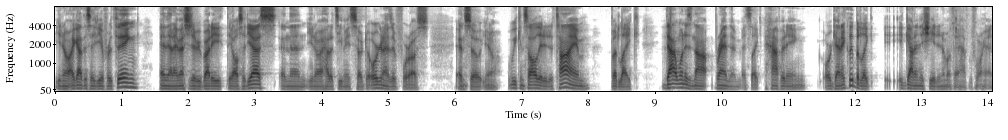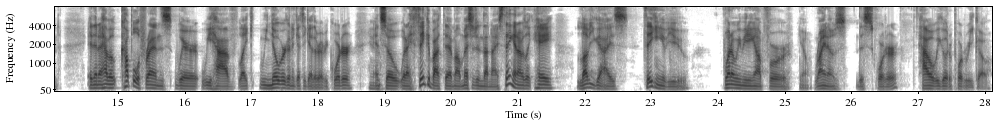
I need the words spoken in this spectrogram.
You know, I got this idea for a thing, and then I messaged everybody. They all said yes, and then you know, I had a teammate start to organize it for us. And so, you know, we consolidated a time, but like that one is not random. It's like happening organically, but like it- got initiated a month and a half beforehand. And then I have a couple of friends where we have like we know we're going to get together every quarter. Yeah. And so when I think about them, I'll message them that nice thing and I was like, "Hey, love you guys. Thinking of you. When are we meeting up for, you know, rhinos this quarter? How about we go to Puerto Rico?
